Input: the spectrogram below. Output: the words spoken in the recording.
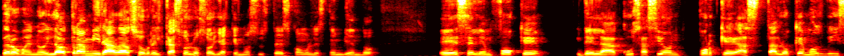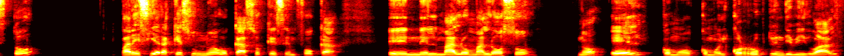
Pero bueno, y la otra mirada sobre el caso Lozoya, que no sé ustedes cómo le estén viendo, es el enfoque de la acusación, porque hasta lo que hemos visto, pareciera que es un nuevo caso que se enfoca en el malo maloso, ¿no? Él como, como el corrupto individual,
